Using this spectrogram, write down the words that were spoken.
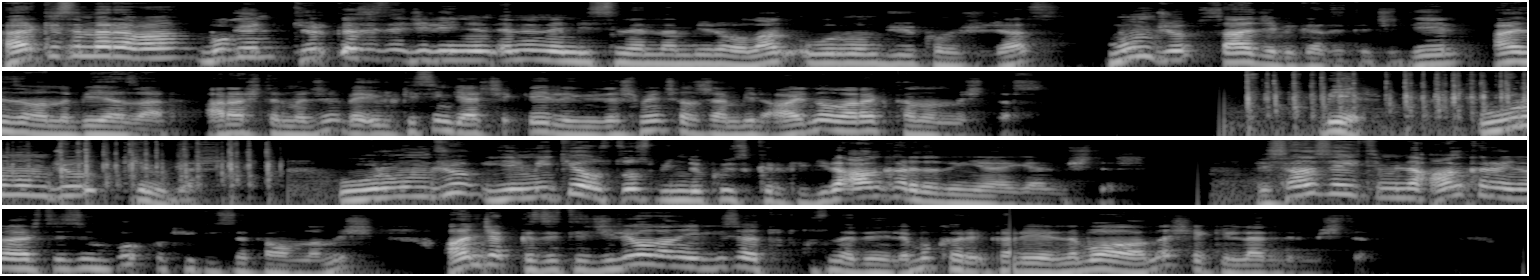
Herkese merhaba. Bugün Türk gazeteciliğinin en önemli isimlerinden biri olan Uğur Mumcu'yu konuşacağız. Mumcu sadece bir gazeteci değil, aynı zamanda bir yazar, araştırmacı ve ülkesinin gerçekleriyle yüzleşmeye çalışan bir aydın olarak tanınmıştır. 1. Uğur Mumcu kimdir? Uğur Mumcu 22 Ağustos 1942'de Ankara'da dünyaya gelmiştir. Lisans eğitimini Ankara Üniversitesi Hukuk Fakültesi'nde tamamlamış ancak gazeteciliğe olan ilgisi ve tutkusu nedeniyle bu kari- kariyerini bu alanda şekillendirmiştir.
